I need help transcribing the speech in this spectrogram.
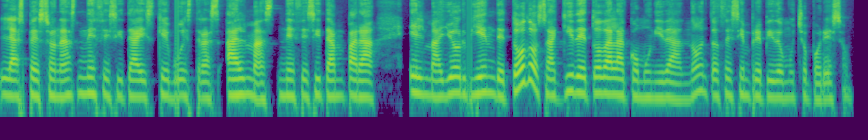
las personas necesitáis, que vuestras almas necesitan para el mayor bien de todos, aquí de toda la comunidad, ¿no? Entonces siempre pido mucho por eso.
